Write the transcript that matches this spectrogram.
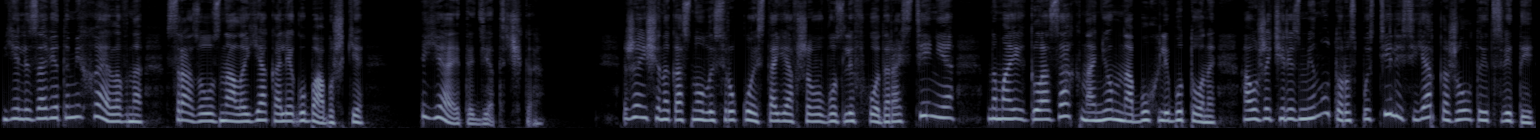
«Елизавета Михайловна», — сразу узнала я коллегу бабушки. «Я это, деточка». Женщина коснулась рукой стоявшего возле входа растения, на моих глазах на нем набухли бутоны, а уже через минуту распустились ярко-желтые цветы,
